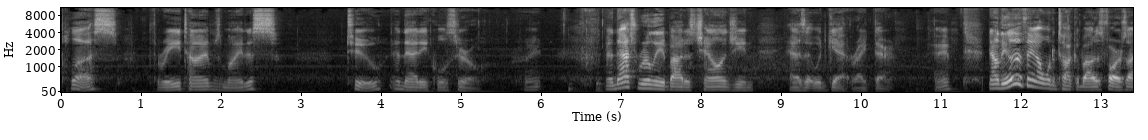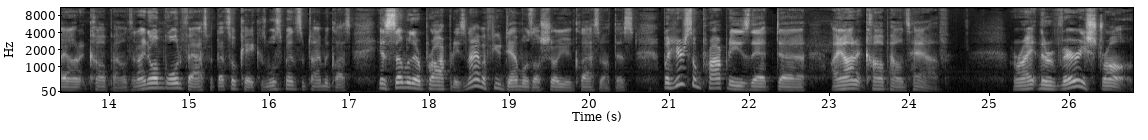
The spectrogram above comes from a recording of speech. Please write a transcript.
plus 3 times minus 2, and that equals 0. Right? And that's really about as challenging as it would get right there. Okay. Now the other thing I want to talk about as far as ionic compounds, and I know I'm going fast, but that's okay because we'll spend some time in class, is some of their properties. And I have a few demos I'll show you in class about this. But here's some properties that uh, ionic compounds have. All right, they're very strong,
